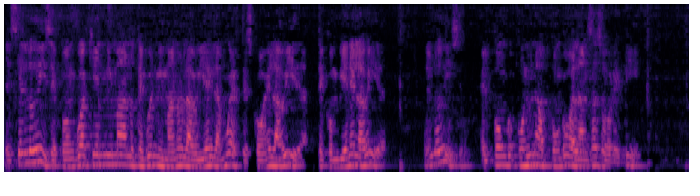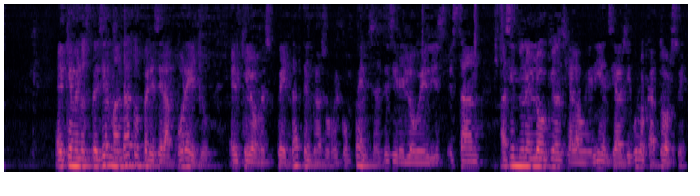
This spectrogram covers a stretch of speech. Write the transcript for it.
Es que Él lo dice, pongo aquí en mi mano, tengo en mi mano la vida y la muerte, escoge la vida, te conviene la vida. Él lo dice, Él pongo, pone una, pongo balanza sobre ti. El que menosprecia el mandato perecerá por ello, el que lo respeta tendrá su recompensa. Es decir, el están haciendo un elogio hacia la obediencia, versículo 14.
